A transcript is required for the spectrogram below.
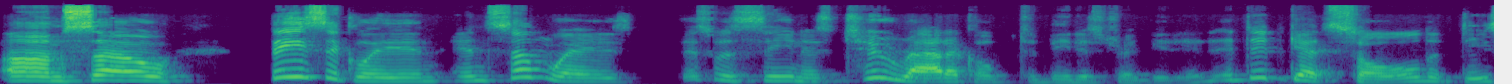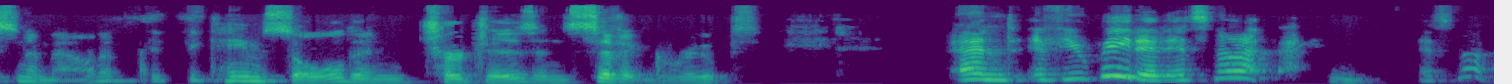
Um, so basically, in, in some ways, this was seen as too radical to be distributed. It did get sold a decent amount. It became sold in churches and civic groups. And if you read it, it's not, it's not,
